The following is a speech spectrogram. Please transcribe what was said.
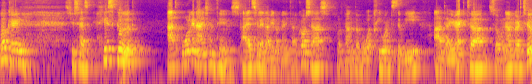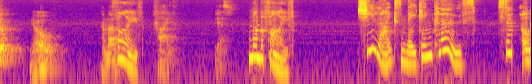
Okay. She says he's good at organizing things. A él se le da bien organizar cosas, por tanto, he wants to be a director. So number two, no. Number 5. five, yes. Number 5. She likes making clothes, so Ok,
